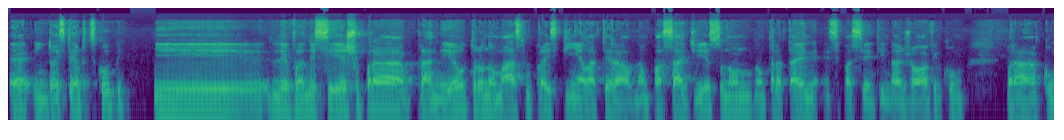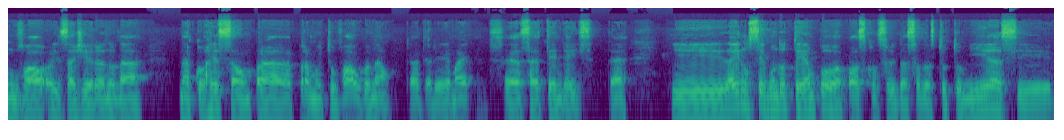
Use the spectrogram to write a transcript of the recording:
é, em dois tempos, desculpe, e levando esse eixo para neutro, no máximo para espinha lateral. Não passar disso, não, não tratar esse paciente ainda jovem com, pra, com val, exagerando na, na correção para muito valgo, não. Tá? Essa é a tendência. Tá? E aí, no segundo tempo, após consolidação da osteotomia, se,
